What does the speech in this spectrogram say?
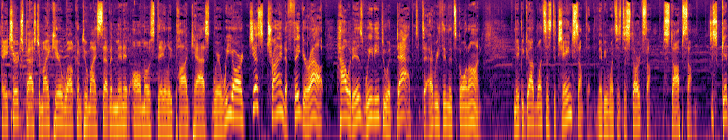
Hey, church, Pastor Mike here. Welcome to my seven minute, almost daily podcast where we are just trying to figure out how it is we need to adapt to everything that's going on. Maybe God wants us to change something. Maybe He wants us to start something, stop something, just get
